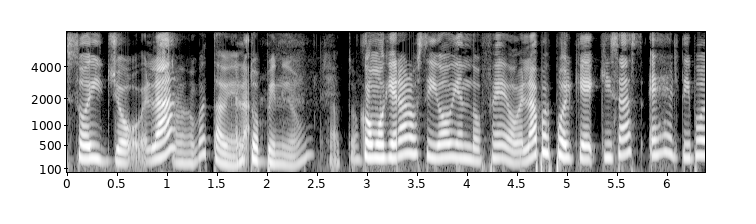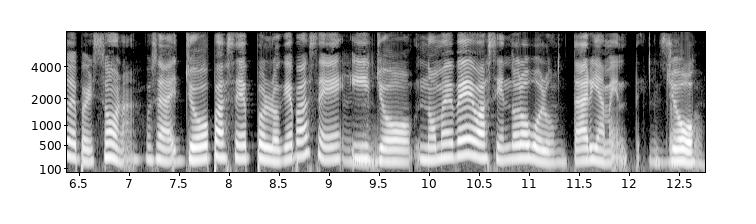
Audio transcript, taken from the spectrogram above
soy yo, ¿verdad? Ah, pues está bien, tu opinión. Exacto. Como quiera, lo sigo viendo feo, ¿verdad? Pues porque quizás es el tipo de persona. O sea, yo pasé por lo que pasé y yo no me veo haciéndolo voluntariamente. Yo.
